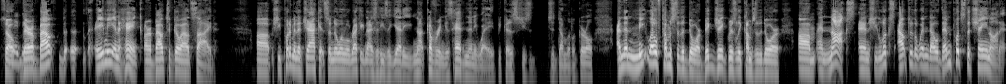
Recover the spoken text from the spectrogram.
So Maybe they're about uh, Amy and Hank are about to go outside. Uh, she put him in a jacket so no one will recognize that he's a Yeti, not covering his head in any way because she's, she's a dumb little girl. And then Meat Loaf comes to the door. Big Jake Grizzly comes to the door um, and knocks. And she looks out through the window, then puts the chain on it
